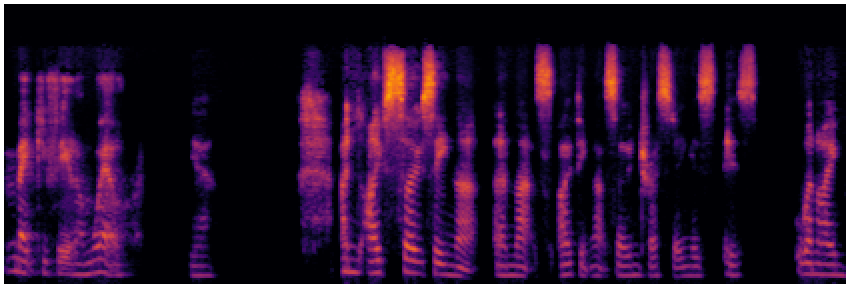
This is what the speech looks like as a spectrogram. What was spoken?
make you feel unwell. Yeah. And i've so seen that and that's i think that's so interesting is is when i'm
